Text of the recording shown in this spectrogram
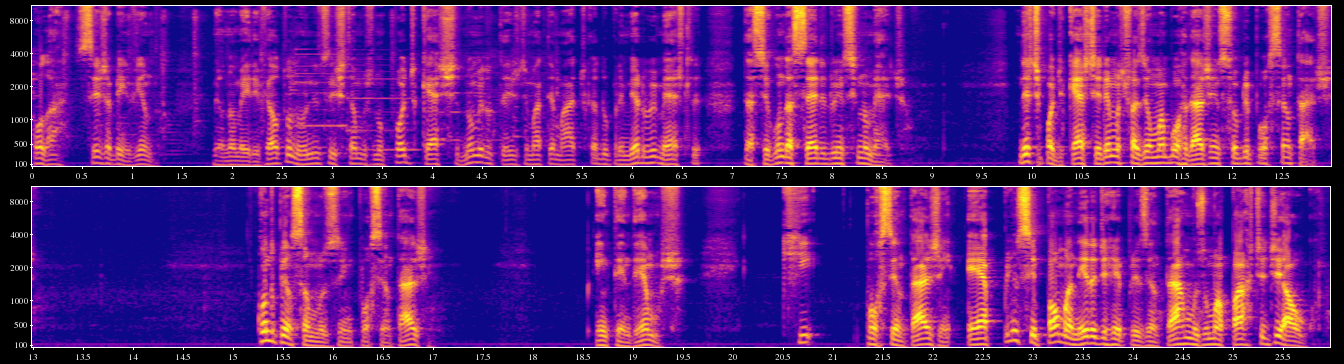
Olá, seja bem-vindo. Meu nome é Erivelto Nunes e estamos no podcast número 3 de matemática do primeiro bimestre da segunda série do ensino médio. Neste podcast, iremos fazer uma abordagem sobre porcentagem. Quando pensamos em porcentagem, entendemos que porcentagem é a principal maneira de representarmos uma parte de algo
